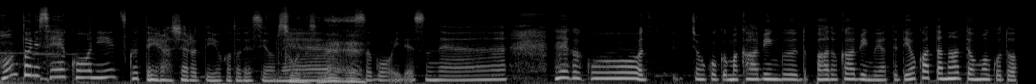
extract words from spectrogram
本当に精巧に作っていらっしゃるっていうことですよね。すねええすごいですね。何かこう彫刻、まあ、カービングバードカービングやっててよかったなって思うこと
